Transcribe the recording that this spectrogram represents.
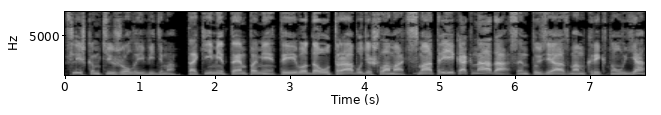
Слишком тяжелый, видимо. «Такими темпами ты его до утра будешь ломать. Смотри, как надо!» С энтузиазмом крикнул я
